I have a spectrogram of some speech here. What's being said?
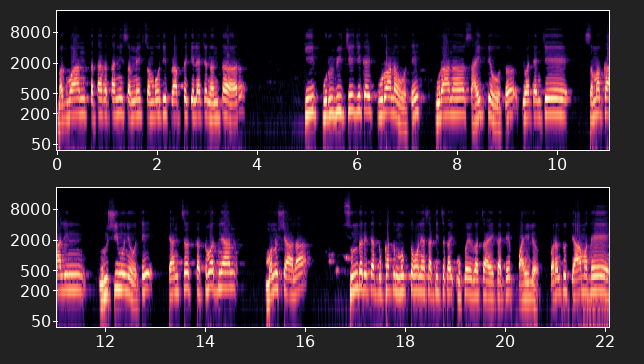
भगवान तथागतांनी सम्यक संबोधी प्राप्त केल्याच्यानंतर की पूर्वीचे जे काही पुराण होते पुराण साहित्य होतं किंवा त्यांचे समकालीन ऋषीमुनी होते त्यांचं तत्वज्ञान मनुष्याला सुंदररित्या दुःखातून मुक्त होण्यासाठीचं काही उपयोगाचं आहे का ते पाहिलं. परंतु त्यामध्ये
